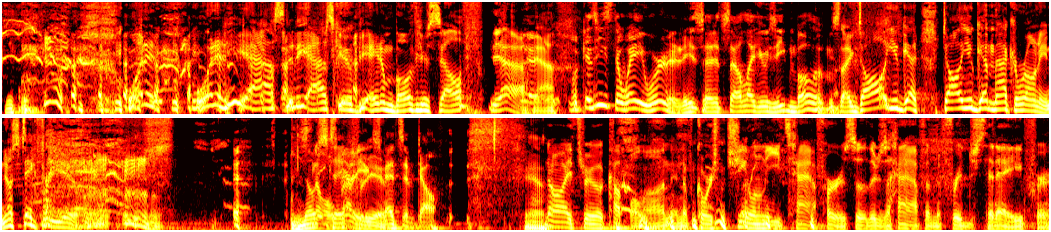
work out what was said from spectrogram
what did what did he ask? Did he ask you if you ate them both yourself? Yeah, Yeah. Because he's the way he worded it. He said it sounded like he was eating both of them. He's like, doll, you get doll, you get macaroni. No steak for you. no No, steak for you. expensive, doll. Yeah. No, I threw a couple on, and of course she only eats half hers, so there's a half in the fridge today for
